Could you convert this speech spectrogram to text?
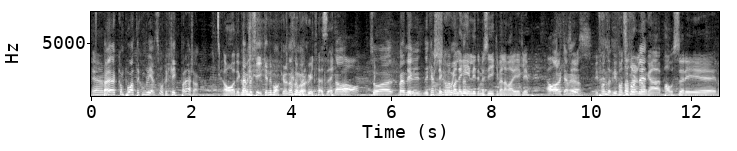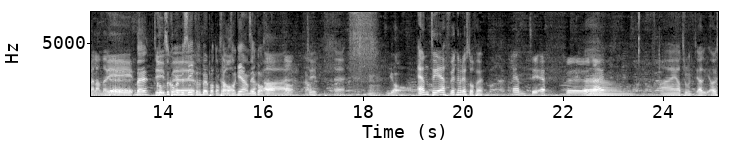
För Jag kom på att det kommer bli jävligt svårt att klippa det här sen. ja det Med kommer, musiken i bakgrunden som kommer går. skita sig. Ja, Ja. så... Men Det- vi, vi kanske Det kommer bara lägga in lite musik mellan varje klipp. Ja, det kan vi göra. Vi får inte, vi får inte ha några det- långa pauser i, mellan när vi... Nej, Typ, så kommer eh, musik och så börjar vi prata om samma sak igen. Det är ju konstigt. Ja, Ja. typ. Eh. Ja. NTF, vet ni vad det står för? NTF... Eh, nej. Ehm, Nej, jag tror inte... Jag, jag,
